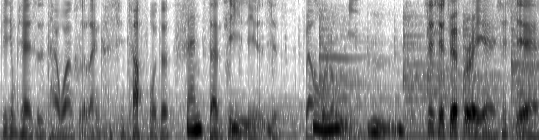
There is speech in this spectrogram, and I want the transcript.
毕竟我们现在是台湾、荷兰跟新加坡的三三地连线，非常不容易。嗯，谢谢 Jeffrey 耶，谢谢。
